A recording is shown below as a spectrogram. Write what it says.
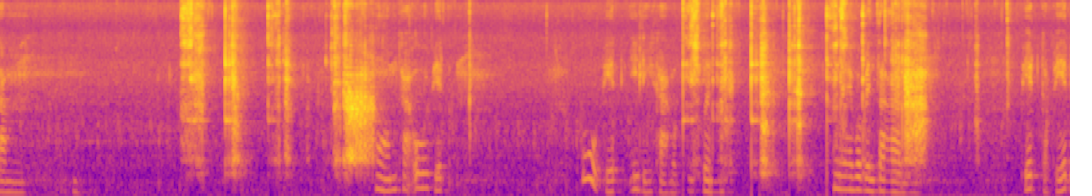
ตำหอมค่ะ โอ้เผ็ดโอ้เผ็ดอีหลีค่ะบอกพี่เปิ้นเนื่อยบ่เป็นตาเลยเผ็ดกับเผ็ด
